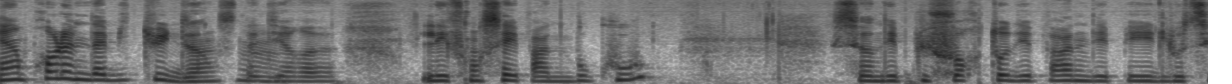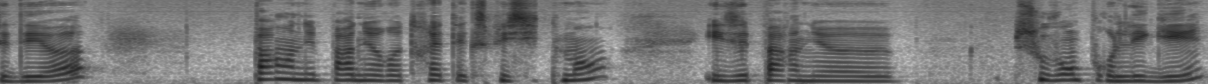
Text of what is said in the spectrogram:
Il y a un problème d'habitude, hein, c'est-à-dire euh, les Français épargnent beaucoup. C'est un des plus forts taux d'épargne des pays de l'OCDE. Pas en épargne retraite explicitement. Ils épargnent euh, souvent pour léguer.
